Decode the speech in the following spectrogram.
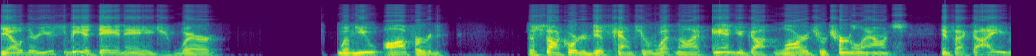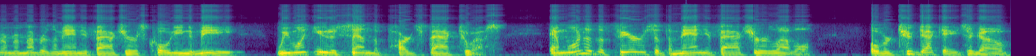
You know, there used to be a day and age where when you offered the stock order discounts or whatnot and you got large return allowance, in fact, I even remember the manufacturers quoting to me, we want you to send the parts back to us. And one of the fears at the manufacturer level over two decades ago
